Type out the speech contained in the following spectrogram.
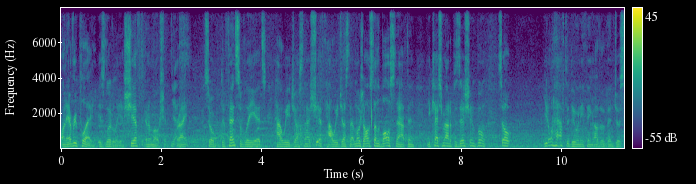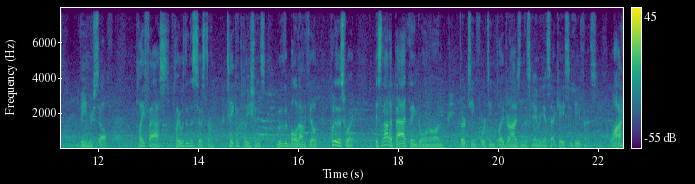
on every play is literally a shift and a motion, Yes. right? So defensively, it's how we adjust that shift, how we adjust that motion. All of a sudden, the ball snapped, and you catch them out of position, boom. So you don't have to do anything other than just being yourself. Play fast, play within the system, take completions, move the ball down the field. Put it this way it's not a bad thing going on 13, 14 play drives in this game against that KC defense. Why?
